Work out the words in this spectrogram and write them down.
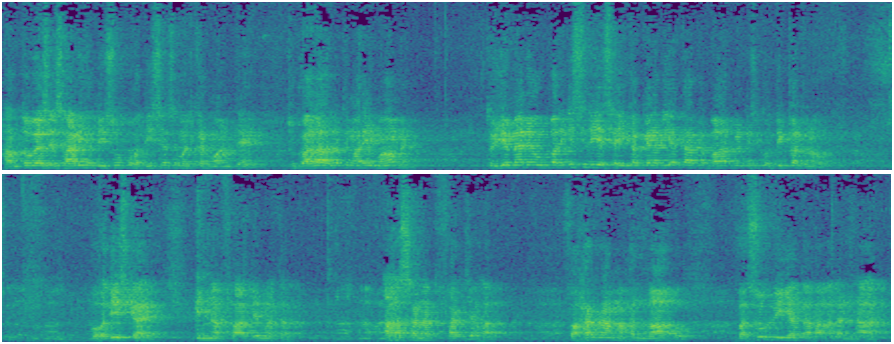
हम तो वैसे सारी हदीसों को हदीसें समझकर मानते हैं, चूँकि आला हज़रत हमारे इमाम हैं। तो ये मैंने ऊपर इसलिए सही का कह दिया ताकि बाद में किसी को दिक्कत ना हो। वो हदीस क्या है? इन्ना फातिमा अहसनत फरजहा फहर्रम अल्लाह वजुर्रियतहा अलन्नार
